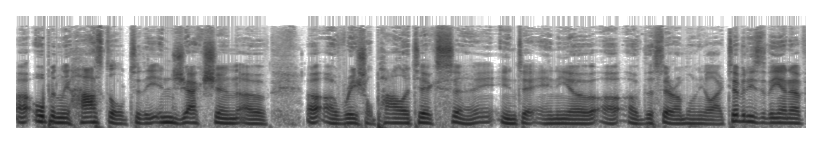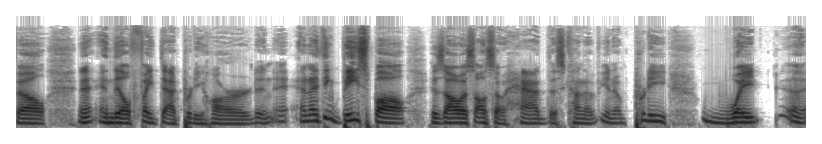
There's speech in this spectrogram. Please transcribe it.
uh, openly hostile to the injection of uh, of racial politics uh, into any of uh, of the ceremonial activities of the NFL, and, and, they'll fight that pretty hard. And and I think baseball has always also had this kind of you know pretty white uh,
